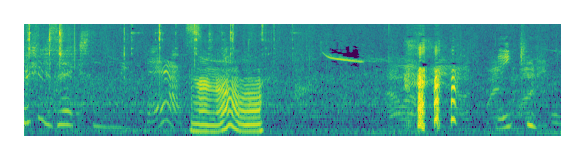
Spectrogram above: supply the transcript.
is actually fast. I know. Thank you for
